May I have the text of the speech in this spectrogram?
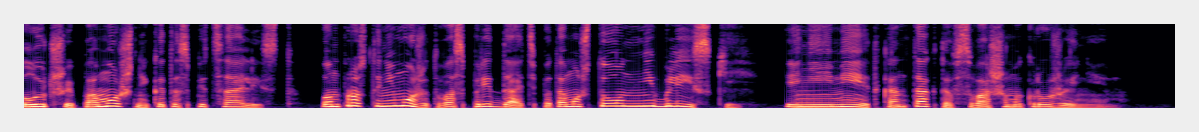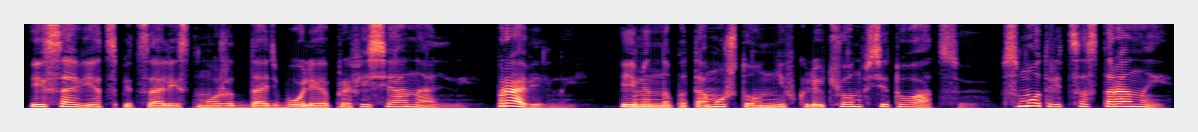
Лучший помощник — это специалист. Он просто не может вас предать, потому что он не близкий и не имеет контактов с вашим окружением и совет специалист может дать более профессиональный, правильный, именно потому, что он не включен в ситуацию, смотрит со стороны.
